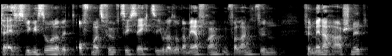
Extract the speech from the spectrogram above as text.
da ist es wirklich so, da wird oftmals 50, 60 oder sogar mehr Franken verlangt für einen, für einen Männerhaarschnitt.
